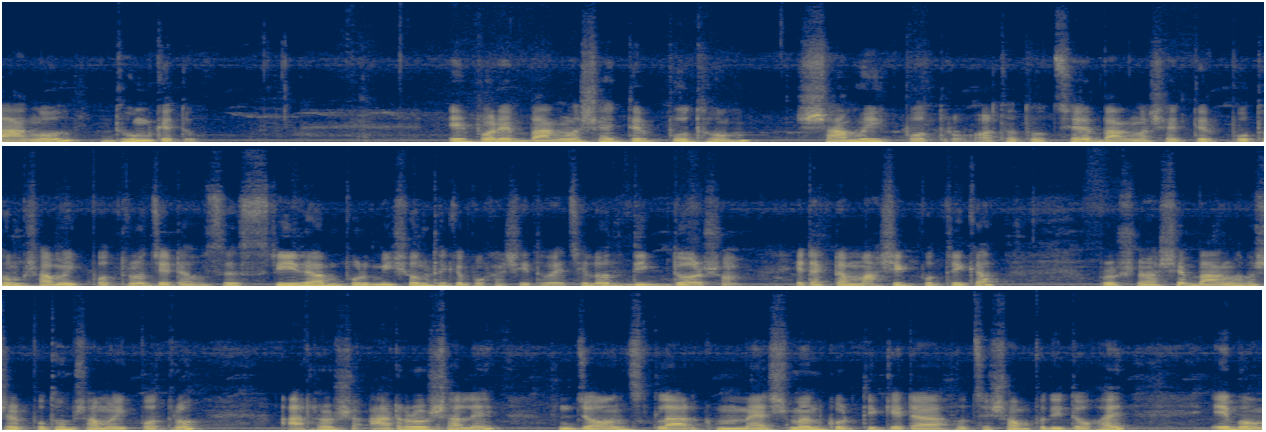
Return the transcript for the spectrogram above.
লাঙল, ধূমকেতু। এরপরে বাংলা সাহিত্যের প্রথম সাময়িক পত্র, অর্থাৎ হচ্ছে বাংলা সাহিত্যের প্রথম সাময়িক পত্র, যেটা হচ্ছে শ্রীরামপুর মিশন থেকে প্রকাশিত হয়েছিল, দিগদর্শন। এটা একটা মাসিক পত্রিকা, প্রশ্ন আসে, বাংলা ভাষার প্রথম সাময়িক পত্র, আঠারোশো আঠারো সালে জনস ক্লার্ক ম্যাশম্যান কর্তৃক এটা হচ্ছে সম্পাদিত হয় এবং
